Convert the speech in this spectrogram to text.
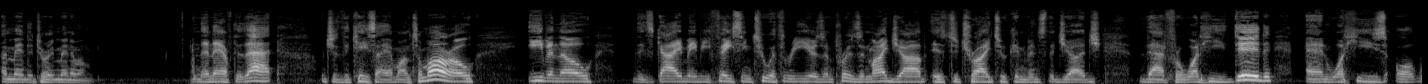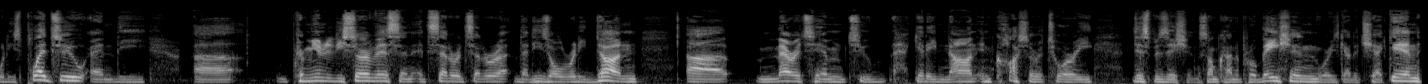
a mandatory minimum. And then after that, which is the case I have on tomorrow, even though this guy may be facing two or three years in prison, my job is to try to convince the judge that for what he did and what he's what he's pled to and the uh, community service and et cetera, et cetera, that he's already done, uh, merits him to get a non-incarceratory disposition, some kind of probation where he's got to check in,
